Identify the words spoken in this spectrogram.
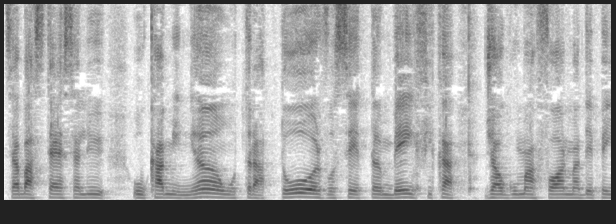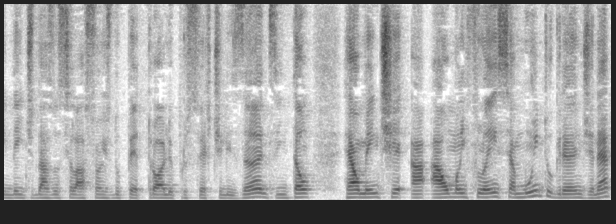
Você abastece ali o caminhão, o trator, você também fica de alguma forma dependente das oscilações do petróleo para os fertilizantes. Então, realmente há, há, uma influência muito grande, né,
